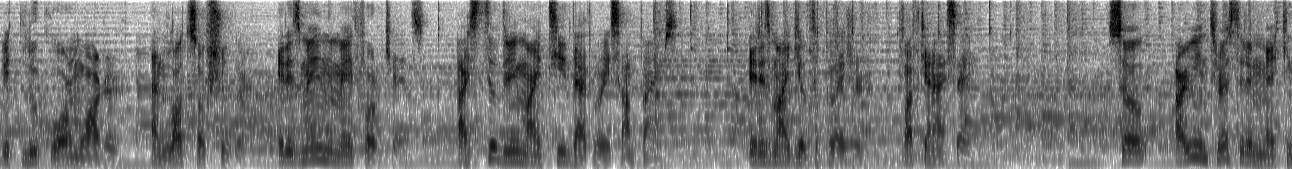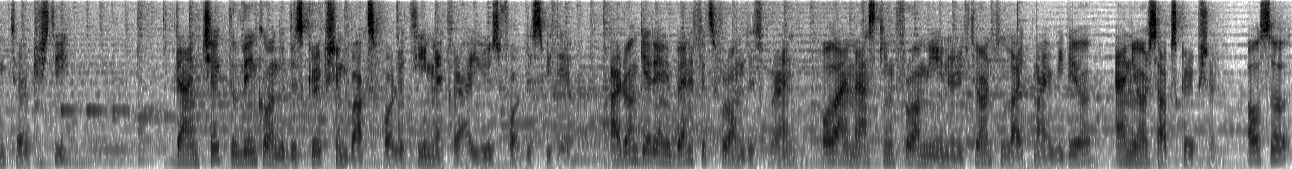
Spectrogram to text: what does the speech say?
with lukewarm water and lots of sugar. It is mainly made for kids. I still drink my tea that way sometimes. It is my guilty pleasure. What can I say? So, are you interested in making Turkish tea? Then check the link on the description box for the tea maker I use for this video. I don't get any benefits from this brand, all I'm asking from you in return to like my video and your subscription. Also,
